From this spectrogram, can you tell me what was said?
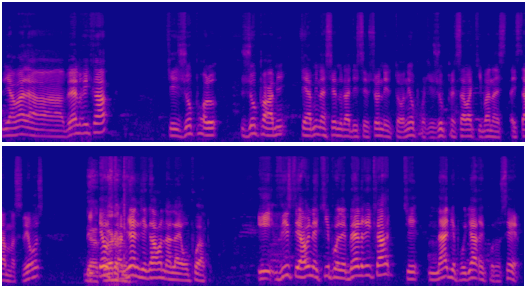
llamado Bélgica, que yo, por, yo para mí termina siendo la decepción del torneo, porque yo pensaba que iban a estar más lejos. Y ellos también llegaron al aeropuerto. Y viste a un equipo de Bélgica que nadie podía reconocer.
